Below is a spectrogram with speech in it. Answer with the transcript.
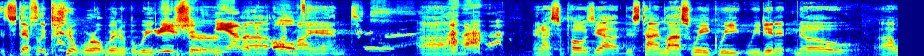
it's definitely been a whirlwind of a week for sure uh, on my end. Um, and I suppose, yeah, this time last week, we, we didn't know, uh,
